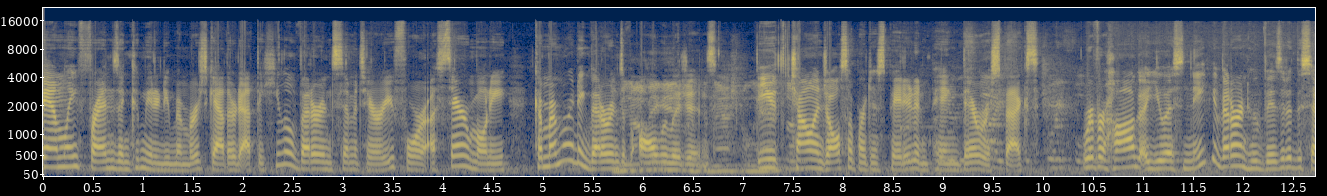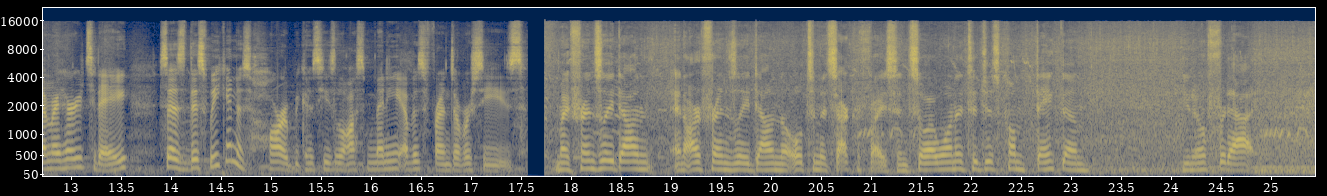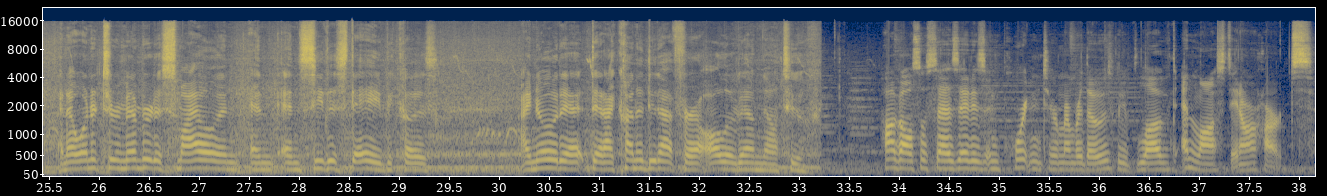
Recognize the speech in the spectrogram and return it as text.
Family, friends, and community members gathered at the Hilo Veterans Cemetery for a ceremony commemorating veterans of all religions. The Youth Challenge also participated in paying their respects. River Hogg, a U.S. Navy veteran who visited the cemetery today, says this weekend is hard because he's lost many of his friends overseas. My friends laid down, and our friends laid down the ultimate sacrifice, and so I wanted to just come thank them, you know, for that. And I wanted to remember to smile and, and, and see this day because I know that, that I kind of do that for all of them now, too. Hogg also says it is important to remember those we've loved and lost in our hearts.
